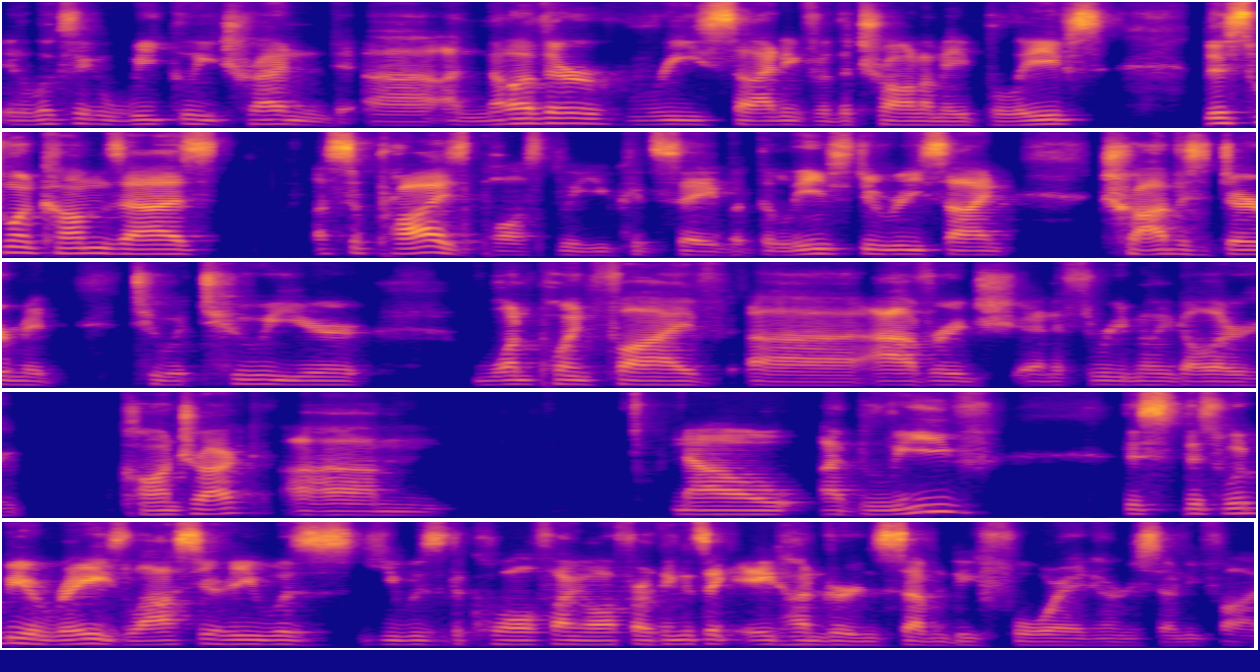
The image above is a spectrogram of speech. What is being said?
it looks like a weekly trend, uh, another re-signing for the Toronto Maple Leafs. This one comes as a surprise, possibly you could say, but the Leafs do re-sign Travis Dermott to a two-year, 1.5 uh, average and a three million dollar contract. Um, now, I believe this this would be a raise. Last year he was he was the qualifying offer. I think it's like 874, 875,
